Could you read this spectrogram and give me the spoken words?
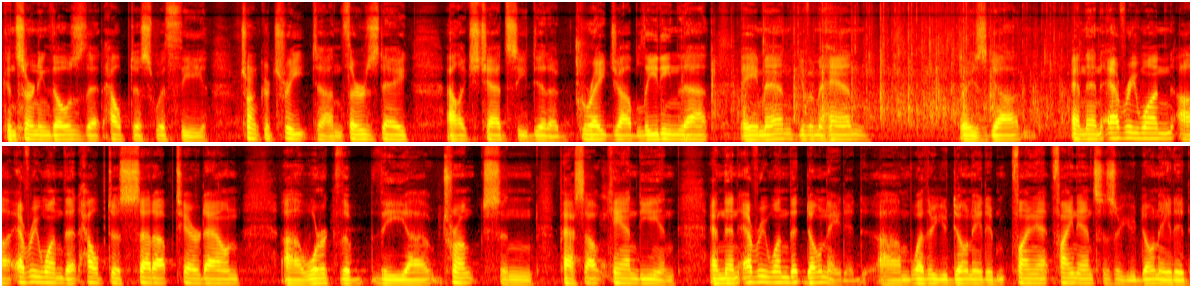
concerning those that helped us with the trunk or treat on Thursday. Alex Chadsey did a great job leading that. Amen. Give him a hand. Praise God. And then everyone, uh, everyone that helped us set up, tear down, uh, work the, the uh, trunks and pass out candy, and, and then everyone that donated, um, whether you donated finances or you donated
